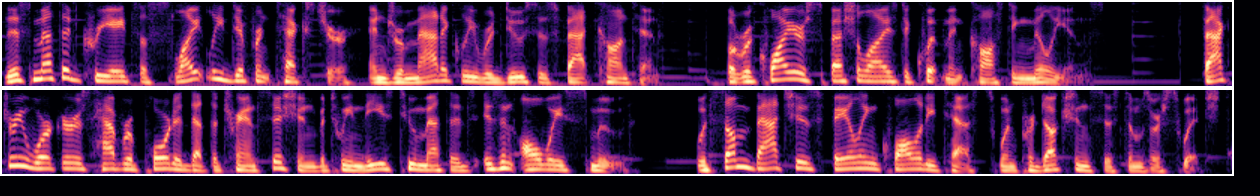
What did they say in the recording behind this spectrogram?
This method creates a slightly different texture and dramatically reduces fat content, but requires specialized equipment costing millions. Factory workers have reported that the transition between these two methods isn't always smooth, with some batches failing quality tests when production systems are switched.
